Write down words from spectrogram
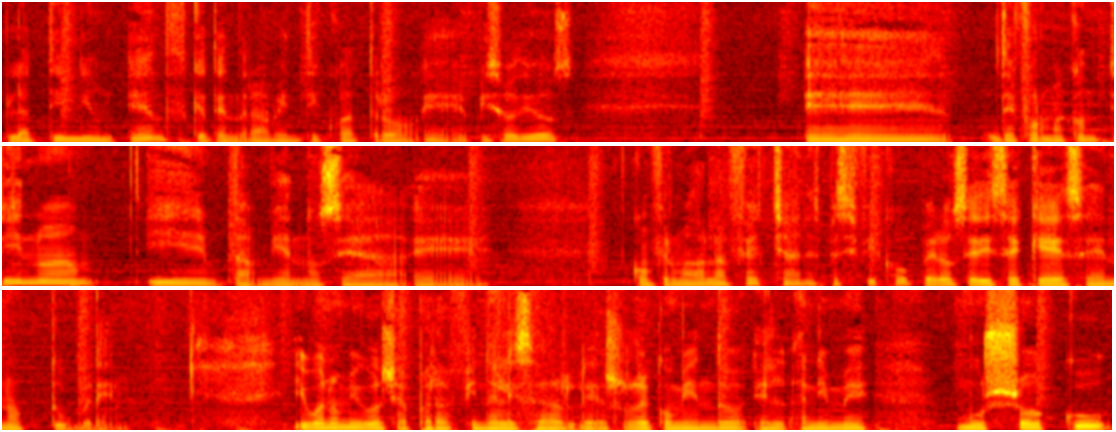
Platinum End, que tendrá 24 eh, episodios de forma continua y también no se ha confirmado la fecha en específico, pero se dice que es en octubre. Y bueno amigos, ya para finalizar les recomiendo el anime Mushoku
